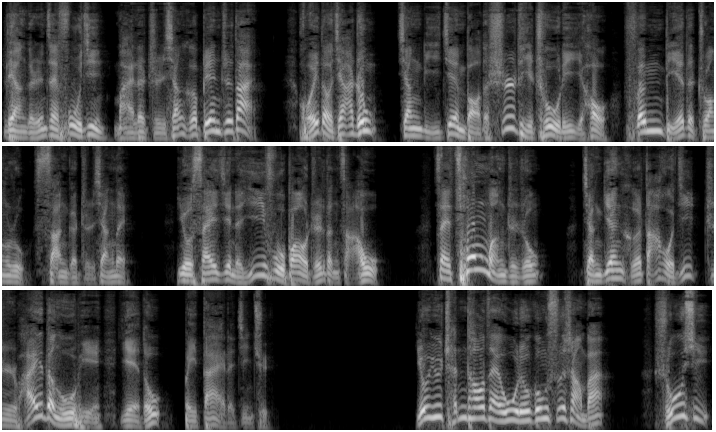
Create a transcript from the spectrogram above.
两个人在附近买了纸箱和编织袋，回到家中，将李建宝的尸体处理以后，分别的装入三个纸箱内，又塞进了衣服、报纸等杂物。在匆忙之中，将烟盒、打火机、纸牌等物品也都被带了进去。由于陈涛在物流公司上班，熟悉。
